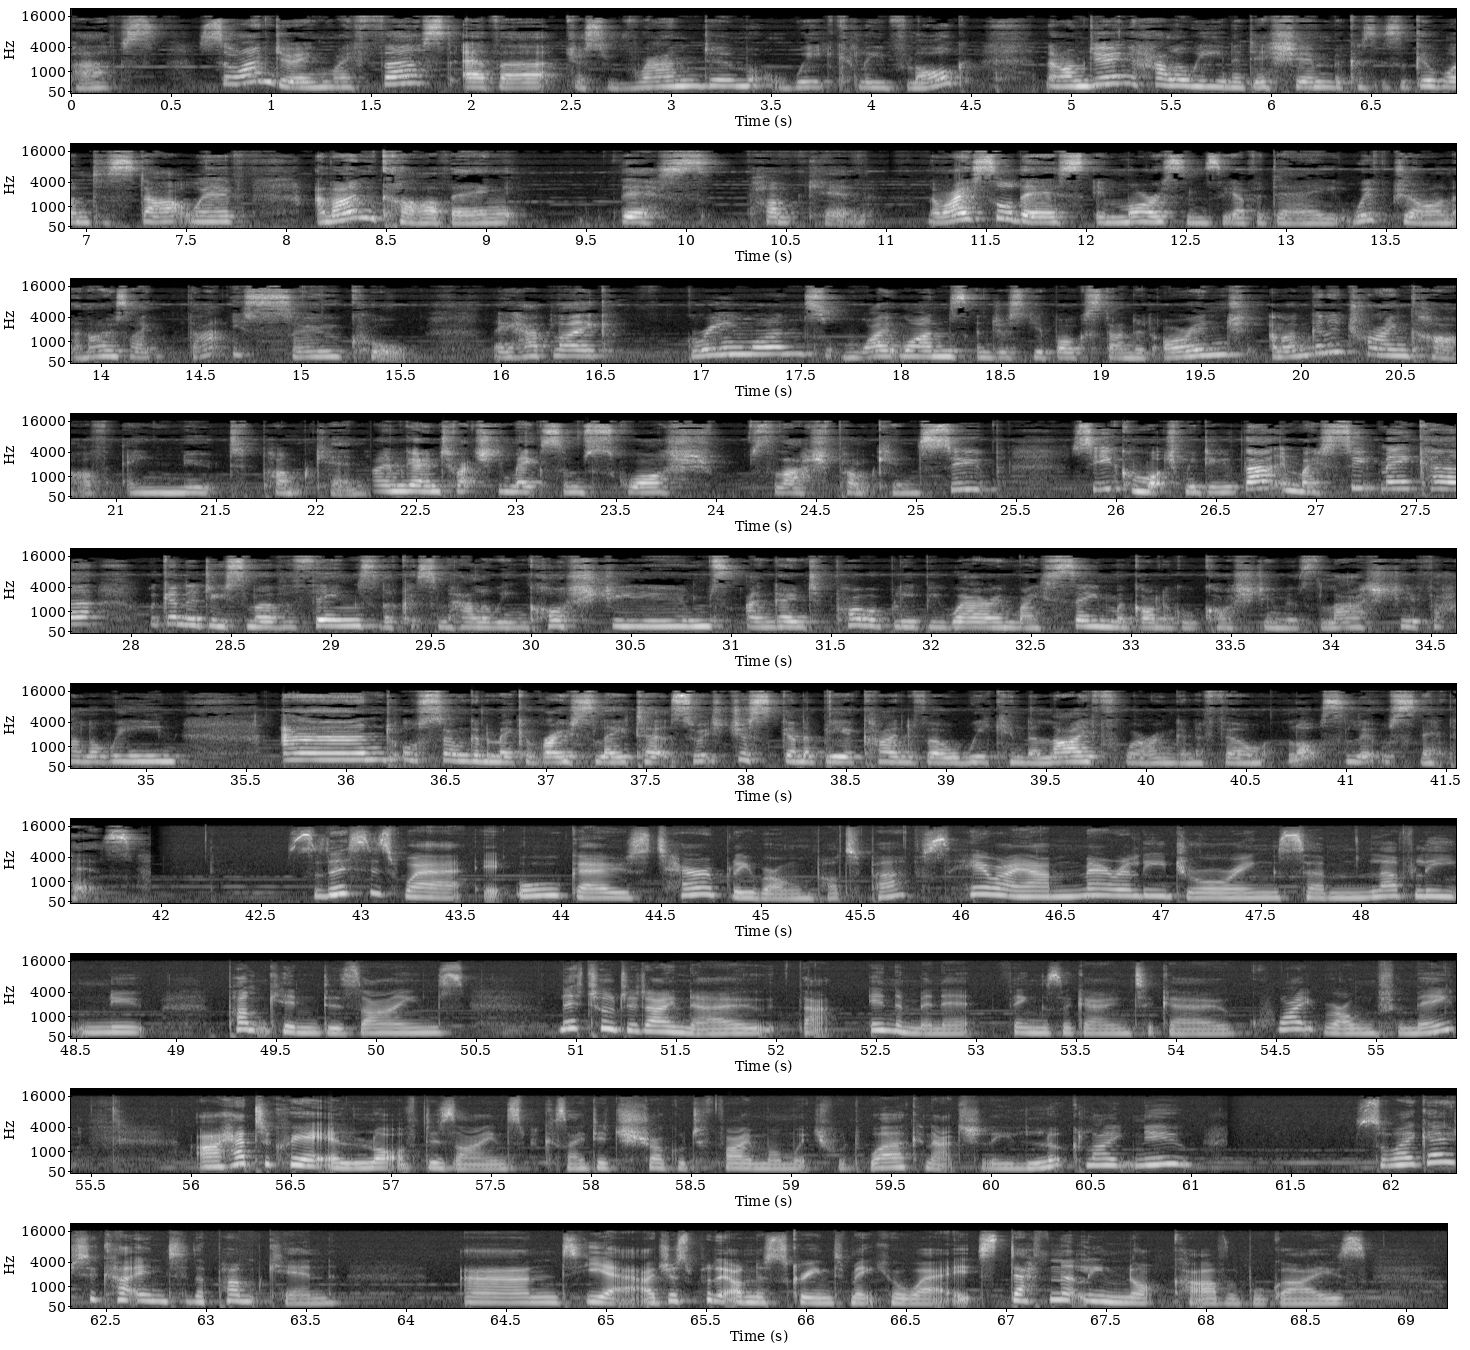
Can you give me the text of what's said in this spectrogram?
Potterpuffs. So I'm doing my first ever just random weekly vlog. Now I'm doing a Halloween edition because it's a good one to start with and I'm carving this pumpkin. Now I saw this in Morrison's the other day with John and I was like, that is so cool. They had like green ones, white ones, and just your bog standard orange. And I'm gonna try and carve a newt pumpkin. I'm going to actually make some squash slash pumpkin soup. So you can watch me do that in my soup maker. We're gonna do some other things, look at some Halloween costumes. I'm going to probably be wearing my same McGonagall costume as last year for Halloween. And also I'm gonna make a roast later. So it's just gonna be a kind of a week in the life where I'm gonna film lots of little snippets. So this is where it all goes terribly wrong, Potterpuffs. Here I am merrily drawing some lovely new pumpkin designs. Little did I know that in a minute things are going to go quite wrong for me. I had to create a lot of designs because I did struggle to find one which would work and actually look like new. So I go to cut into the pumpkin and yeah, I just put it on the screen to make you aware. It's definitely not carvable, guys.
